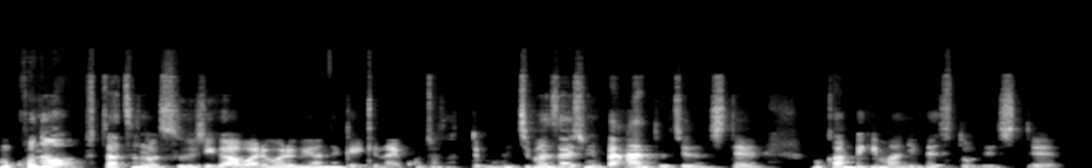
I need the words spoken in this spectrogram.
もうこの二つの数字が我々がやんなきゃいけないことだって、もう一番最初にバーンと打ち出して、もう完璧マニフェストでして、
